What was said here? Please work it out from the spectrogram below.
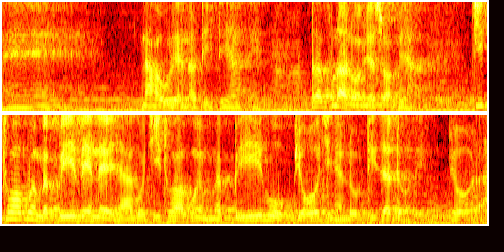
အဲနာဦးတယ်နော်ဒီတရားလေးအဲ့ဒါခုနကတော့မြတ်စွာဘုရား ကြီးထွားခွင့်မပေးတဲ့အရာကိုကြီးထွားခွင့်မပေးဖို့ပြောခြင်းလို့ဒီဇတ်တော်လေးကိုပြောတာ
